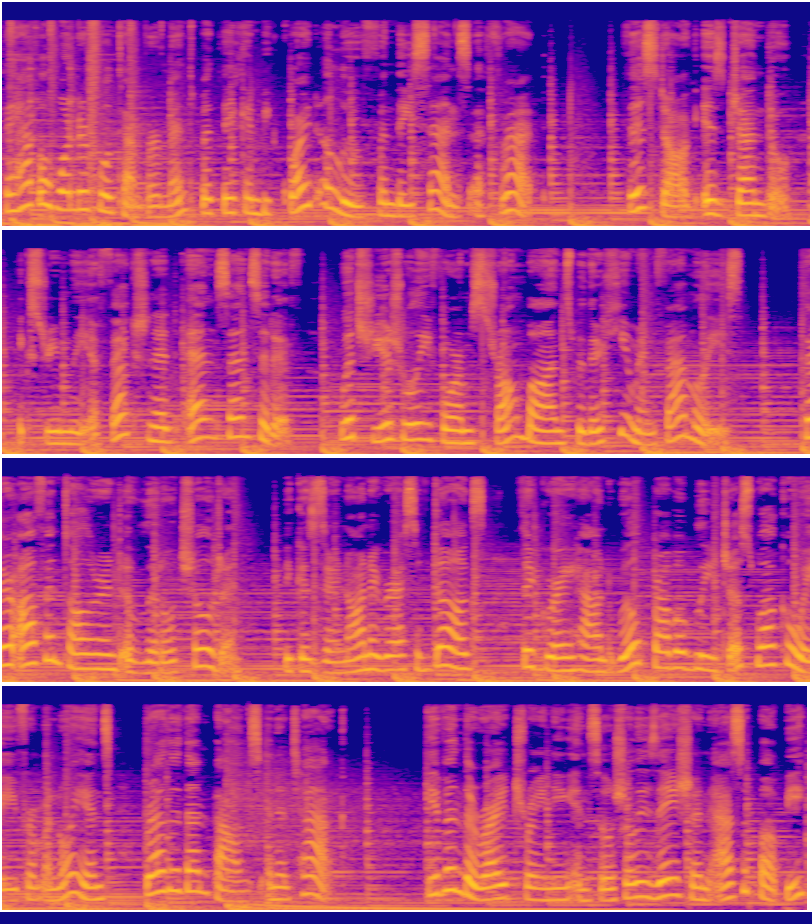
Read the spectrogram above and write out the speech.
They have a wonderful temperament but they can be quite aloof when they sense a threat. This dog is gentle, extremely affectionate, and sensitive, which usually forms strong bonds with their human families. They're often tolerant of little children. Because they're non-aggressive dogs, the Greyhound will probably just walk away from annoyance rather than pounce and attack. Given the right training and socialization as a puppy,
